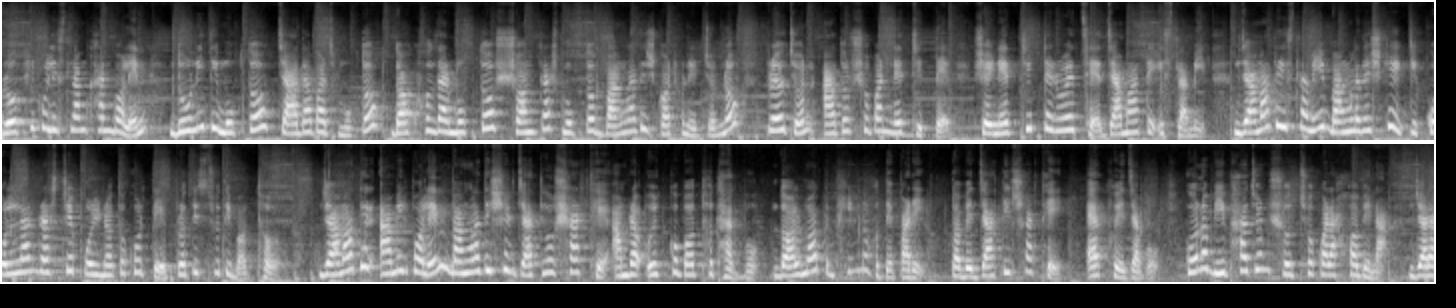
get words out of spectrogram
রফিকুল ইসলাম খান বলেন দুর্নীতি মুক্ত চাঁদাবাজ মুক্ত দখলদার মুক্ত সন্ত্রাস মুক্ত বাংলাদেশ গঠনের জন্য প্রয়োজন আদর্শবান নেতৃত্বের। সেই নেতৃত্বে রয়েছে জামাতে ইসলামীর জামাতে ইসলামী বাংলাদেশকে একটি কল্যাণ রাষ্ট্রে পরিণত করতে প্রতিশ্রুতিবদ্ধ। জামাতের আমির বলেন, বাংলাদেশের জাতীয় স্বার্থে আমরা ঐক্যবদ্ধ থাকব। দলমত ভিন্ন হতে পারে, তবে জাতির স্বার্থে এক হয়ে যাব। কোনো বিভাজন সহ্য করা হবে না। যারা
